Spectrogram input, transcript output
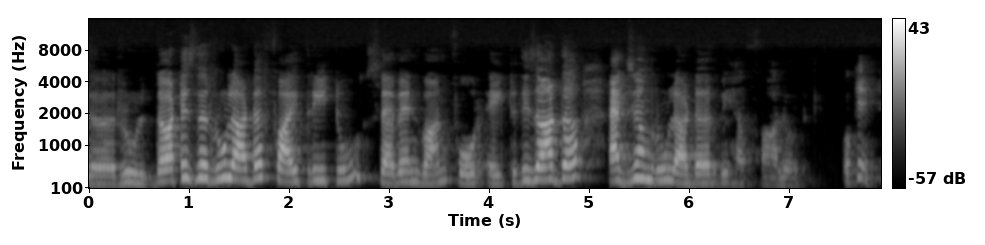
uh, rule. What is the rule order 5, 3, 2, 7, 1, 4, 8. These are the axiom rule order we have followed. Okay.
